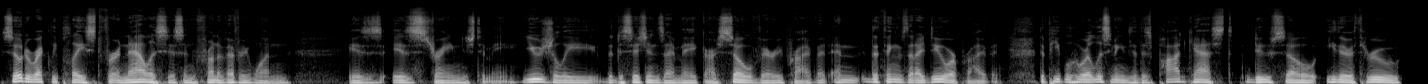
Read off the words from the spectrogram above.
so directly placed for analysis in front of everyone is is strange to me. Usually the decisions I make are so very private and the things that I do are private. The people who are listening to this podcast do so either through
